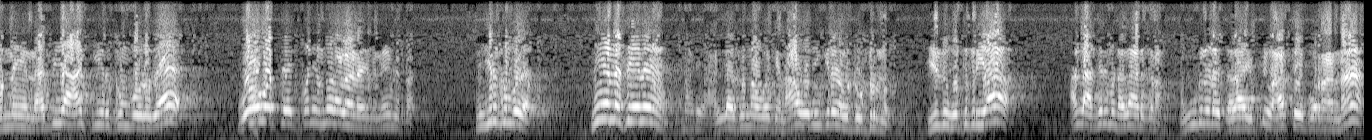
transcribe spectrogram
உன்னை நபி ஆக்கி இருக்கும் பொழுது ஓவர் டேக் பண்ணி இன்னொரு ஆளை நான் நியமிப்பேன். நீ இருக்கும்போது நீ என்ன செய்யணும்? அல்ல சொன்னா ஓகே நான் ஒதுங்கிறேன் விட்டு விட்டுருணும் இது ஒத்துக்கிறியா? அல்ல அக்ரிமெண்ட் அதான் இருக்கிறான் உங்களிடத்துல எப்படி வார்த்தையை போடுறான்னா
